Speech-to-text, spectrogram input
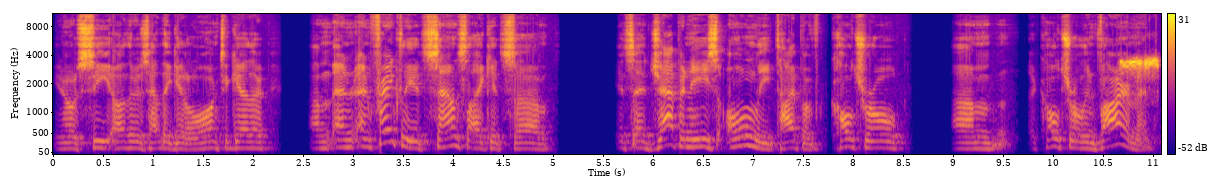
you know, see others, how they get along together. Um, and, and frankly, it sounds like it's, uh, it's a Japanese only type of cultural, um, cultural environment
